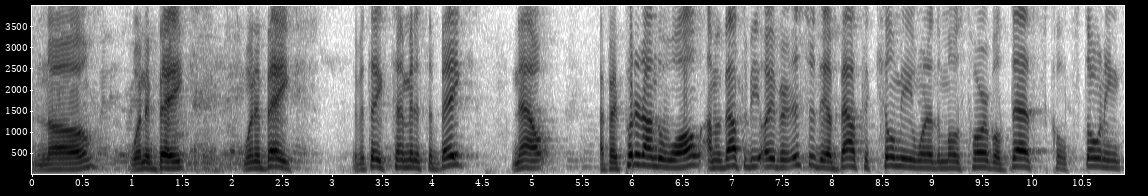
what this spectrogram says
No. When it bakes. When it bakes. If it takes 10 minutes to bake, now, if I put it on the wall, I'm about to be over Isser. They're about to kill me, one of the most horrible deaths called stoning.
